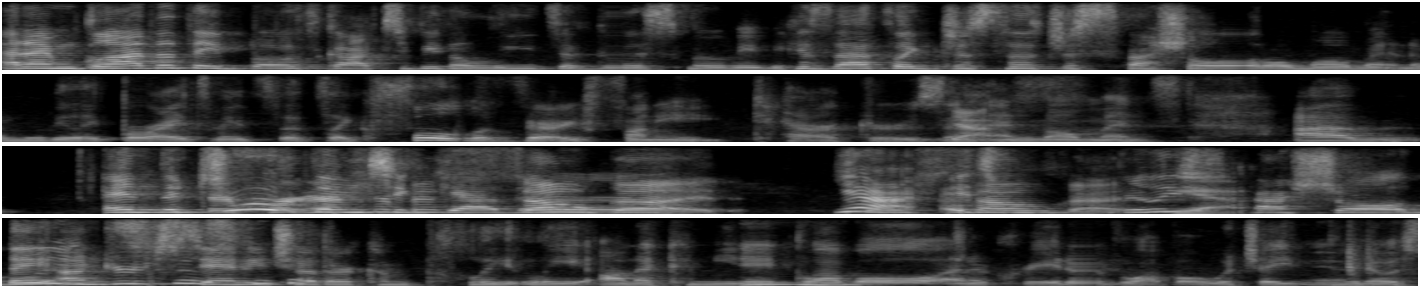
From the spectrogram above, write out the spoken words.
And i'm glad that they both got to be the leads of this movie because that's like just such a special little moment in a movie like bridesmaids that's like full of very funny characters and, and moments. Um and the Their two of them together so good. Yeah They're it's so good. really Yeah. special they Well, understand each even- other completely on a comedic Mhm. level and a creative level which i Yeah. you know is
